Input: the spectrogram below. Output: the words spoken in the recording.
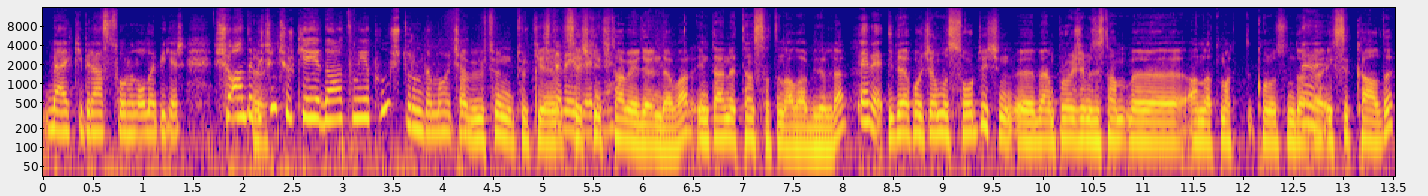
belki biraz sorun olabilir. Şu anda bütün Türkiye'ye dağıtımı yapılmış durumda mı hocam? Tabii bütün Türkiye'nin seçkin evlerine. kitap evlerinde var. İnternetten satın alabilirler. Evet. Bir de hocamız sorduğu için e, ben projemizi tam e, anlatmak konusunda e, Evet. eksik kaldı.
